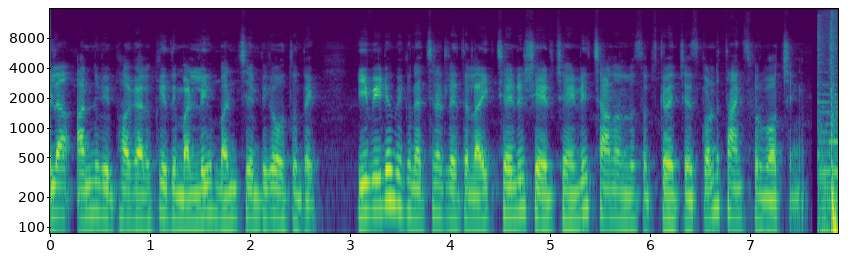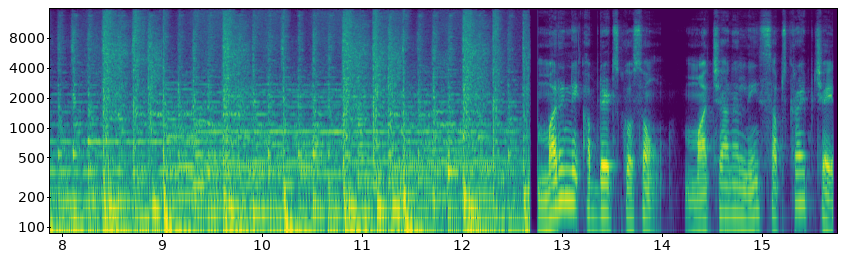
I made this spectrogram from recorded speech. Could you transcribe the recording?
ఇలా అన్ని విభాగాలకు ఇది మళ్ళీ మంచి ఎంపిక అవుతుంది. ఈ వీడియో మీకు నచ్చినట్లయితే లైక్ చేయండి షేర్ చేయండి ఛానల్ను సబ్స్క్రైబ్ చేసుకోండి. థ్యాంక్స్ ఫర్ వాచింగ్ మరిన్ని అప్డేట్స్ కోసం మా ఛానల్ని సబ్స్క్రైబ్ చేయండి.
